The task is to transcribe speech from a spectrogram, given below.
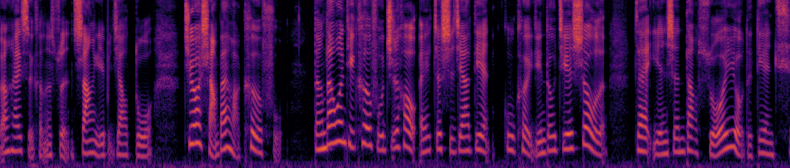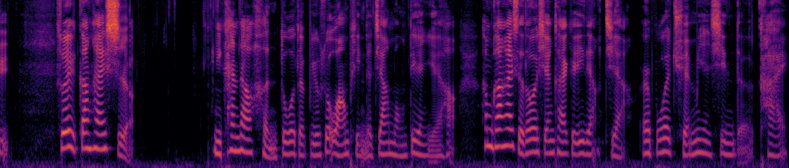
刚开始可能损伤也比较多，就要想办法克服。等到问题克服之后，哎，这十家店顾客已经都接受了，再延伸到所有的店去。所以刚开始你看到很多的，比如说王品的加盟店也好，他们刚开始都会先开个一两家，而不会全面性的开。”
